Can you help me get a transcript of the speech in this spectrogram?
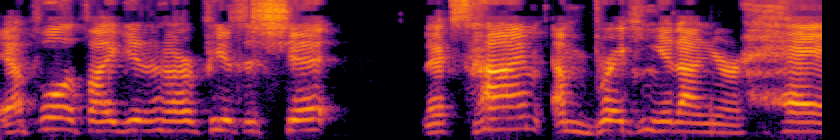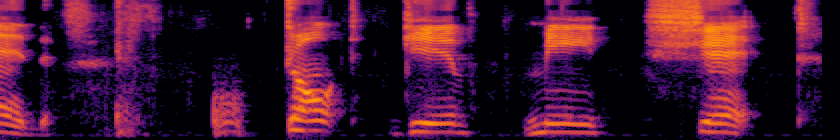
Apple, if I get another piece of shit, next time I'm breaking it on your head. Don't give me shit.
